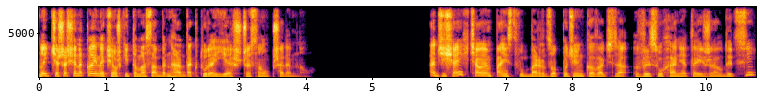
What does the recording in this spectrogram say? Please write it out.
No i cieszę się na kolejne książki Tomasa Bernharda, które jeszcze są przede mną. A dzisiaj chciałem Państwu bardzo podziękować za wysłuchanie tejże audycji,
